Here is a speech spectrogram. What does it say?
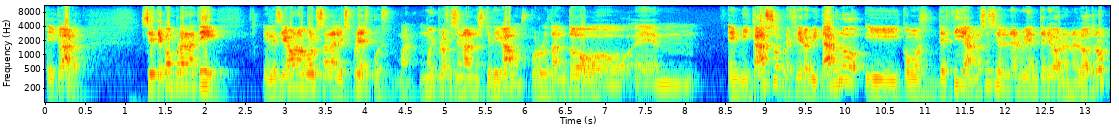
Y claro, si te compran a ti y les llega una bolsa de AliExpress, pues bueno, muy profesional no es que digamos, por lo tanto, em, en mi caso prefiero evitarlo y como os decía, no sé si en el vídeo anterior o en el otro,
